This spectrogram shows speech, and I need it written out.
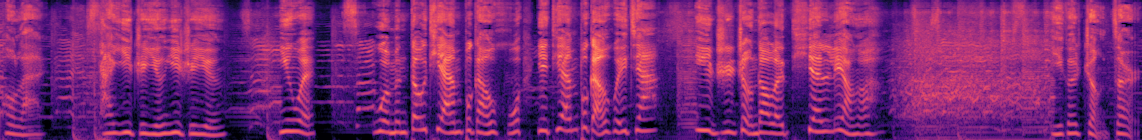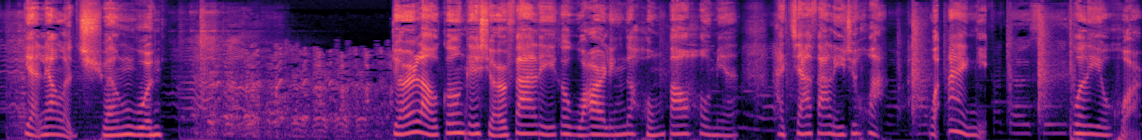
后来。他一直赢，一直赢，因为我们都 M 不敢胡，也 M 不敢回家，一直整到了天亮啊！一个整字儿点亮了全文。雪儿老公给雪儿发了一个五二零的红包，后面还加发了一句话：“我爱你。”过了一会儿，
